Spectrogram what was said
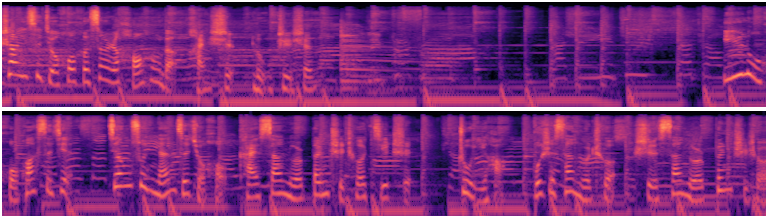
上一次酒后和僧人豪横的还是鲁智深。一路火花四溅，江苏一男子酒后开三轮奔驰车疾驰，注意哈，不是三轮车，是三轮奔驰车。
